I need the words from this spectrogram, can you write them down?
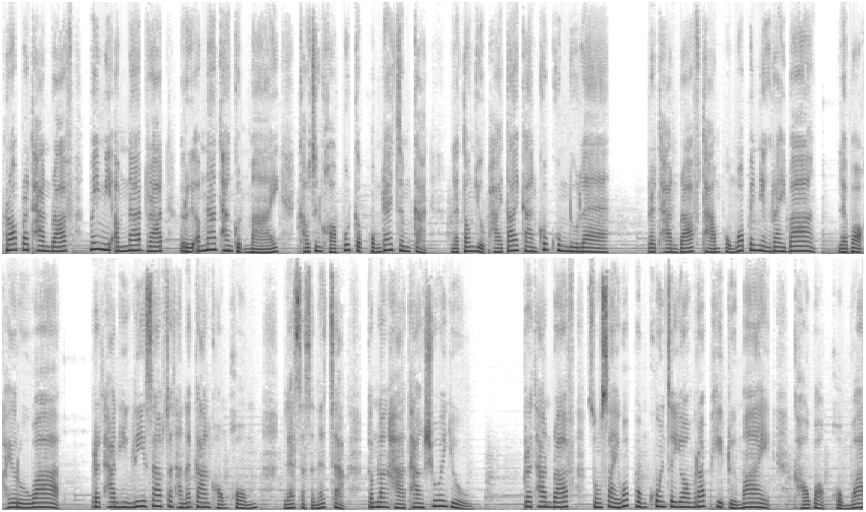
เพราะประธานบรัฟไม่มีอำนาจรัฐ หรืออำนาจทางกฎหมาย เขาจึงขอพูดกับผมได้จำกัด และต้องอยู่ภายใต้การควบคุมดูแล ประธานบรัฟถามผมว่าเป็นอย่างไรบ้าง และบอกให้รู้ว่า ประธานฮิงลี่ทราบสถานการณ์ของผม และศาสนจักรกำลังหาทางช่วยอยู่ ประธานบรัฟสงสัยว่าผมควรจะยอมรับผิดหรือไม่ เขาบอกผมว่า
